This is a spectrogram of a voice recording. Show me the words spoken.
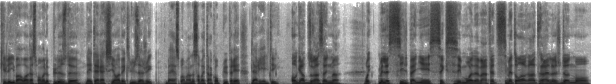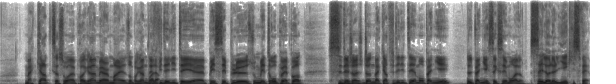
que là, il va avoir à ce moment-là plus de d'interaction avec l'usager, ben à ce moment-là, ça va être encore plus près de la réalité. On garde du renseignement. Oui. Mais là, si le panier sait que c'est moi devant... En fait, si, mettons, en rentrant, là, je donne mon ma carte, que ce soit un programme Air Miles, un programme de Voilà. fidélité euh, PC+, ou Métro, peu importe, si déjà je donne ma carte fidélité à mon panier, là, le panier sait que c'est moi, là. C'est là le lien qui se fait.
